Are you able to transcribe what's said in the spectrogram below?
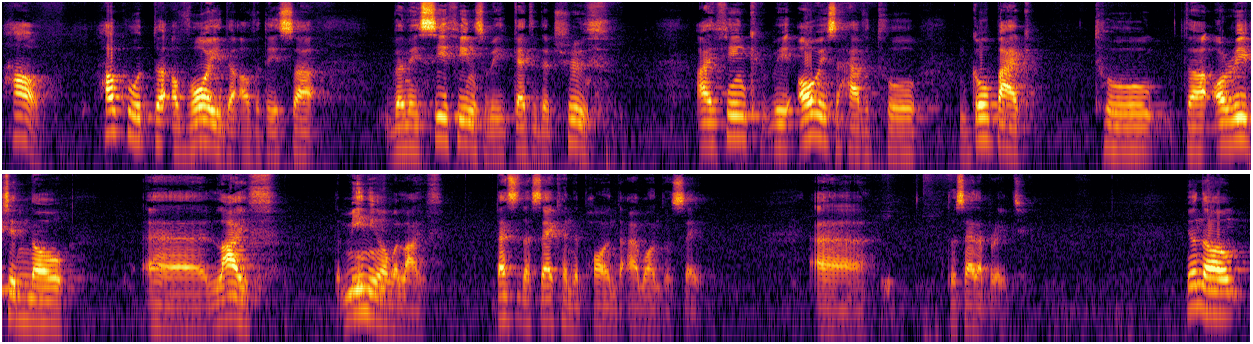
how? How could avoid of this? Uh, when we see things, we get the truth. I think we always have to go back to the original uh, life, the meaning of life. That's the second point I want to say uh, to celebrate. You know,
